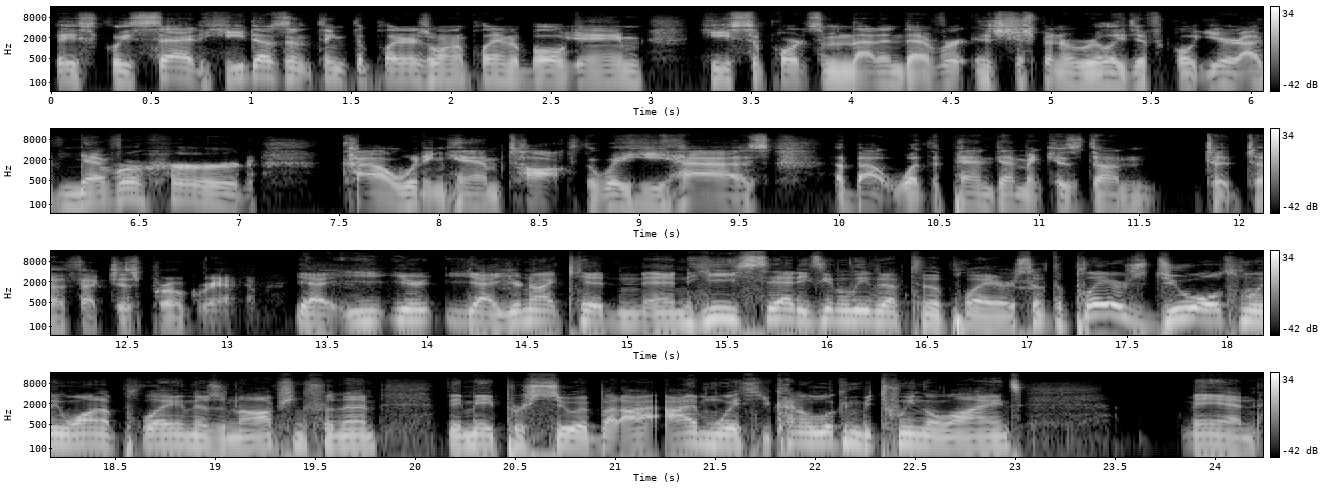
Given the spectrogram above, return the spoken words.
basically said he doesn't think the players want to play in a bowl game. He supports them in that endeavor. It's just been a really difficult year. I've never heard Kyle Whittingham talk the way he has about what the pandemic has done to, to affect his program. Yeah, you're yeah, you're not kidding. And he said he's going to leave it up to the players. So if the players do ultimately want to play and there's an option for them, they may pursue it. But I, I'm with you, kind of looking between the lines. Man,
